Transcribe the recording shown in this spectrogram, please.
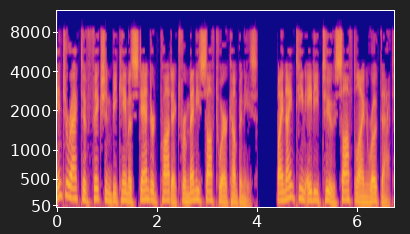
Interactive fiction became a standard product for many software companies. By 1982 Softline wrote that,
